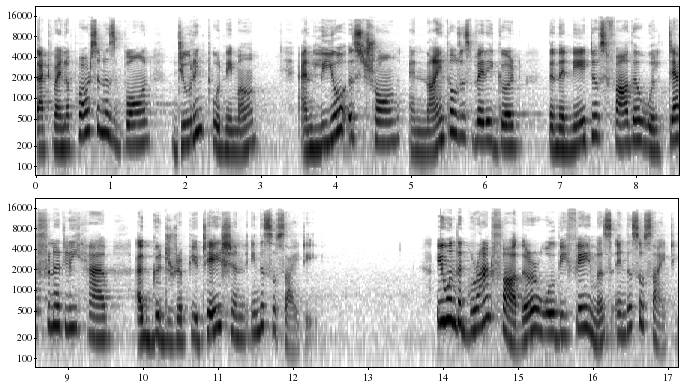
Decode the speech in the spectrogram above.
that when a person is born during Purnima and Leo is strong and ninth house is very good, then the native's father will definitely have a good reputation in the society. Even the grandfather will be famous in the society.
